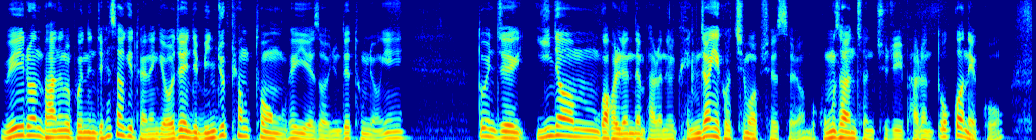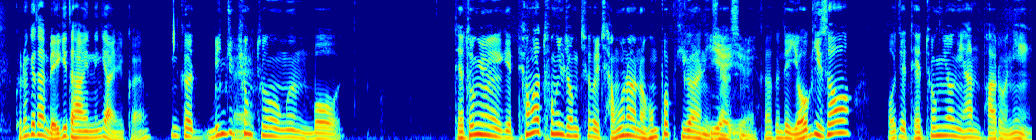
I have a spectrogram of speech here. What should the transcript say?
왜 이런 반응을 보이는지 해석이 되는 게 어제 이제 민주평통 회의에서 윤 대통령이 또 이제 이념과 관련된 발언을 굉장히 거침없이 했어요. 뭐 공산 전투주의 발언 또 꺼냈고 그런 게 다 맥이 다 있는 게 아닐까요? 그러니까 민주평통은 뭐 대통령에게 평화 통일 정책을 자문하는 헌법 기관이지 예, 예. 않습니까? 근데 여기서 어제 대통령이 한 발언이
